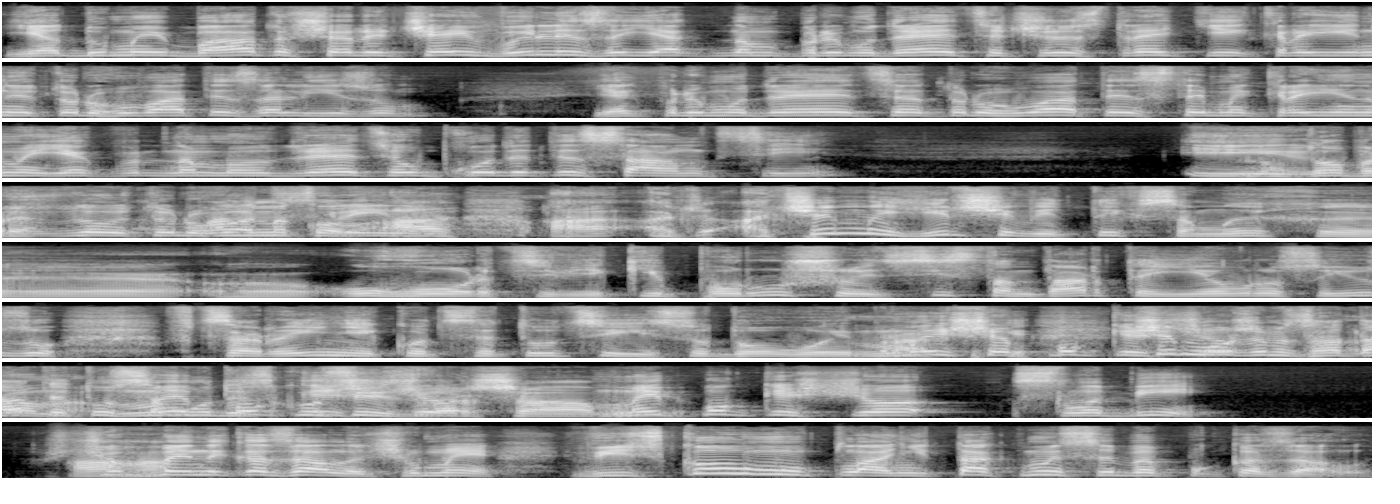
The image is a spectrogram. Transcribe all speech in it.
Я думаю, багато ще речей вилізе, як нам примудряється через треті країни торгувати залізом, як примудряється торгувати з тими країнами, як нам примудряється обходити санкції. І ну, добре, Микола, а, а а, чим ми гірші від тих самих е, е, угорців, які порушують всі стандарти Євросоюзу в царині Конституції і судової практики? Ми ще поки Чим що, можемо згадати Рома, ту саму дискусію що, з Варшавою? Ми поки що слабі. Щоб ага. ми не казали, що ми в військовому плані так ми себе показали.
